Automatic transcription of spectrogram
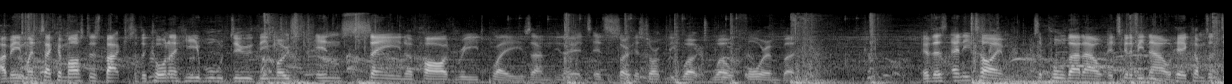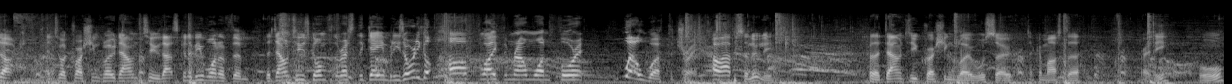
I mean, when Tekken Master's back to the corner, he will do the most insane of hard read plays, and you know it's, it's so historically worked well for him. But if there's any time to pull that out, it's going to be now. Here comes a duck into a crushing blow down two. That's going to be one of them. The down two's gone for the rest of the game, but he's already got half life in round one for it. Well worth the trade. Oh, absolutely. For the down two crushing blow, also Tekken Master ready. Oh,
